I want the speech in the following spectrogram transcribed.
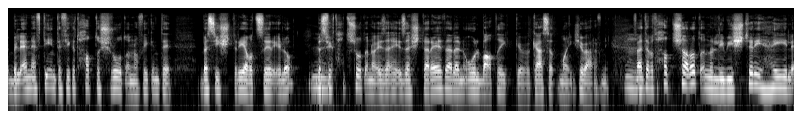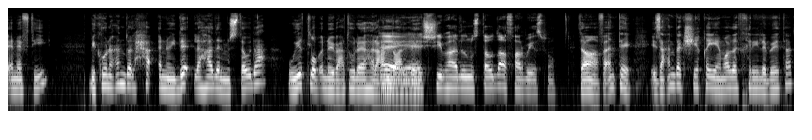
بال NFT انت فيك تحط شروط انه فيك انت بس يشتريها بتصير له بس. فيك تحط شروط انه إذا إذا اشتريتها لنقول بعطيك كاسة مي شو بعرفني. فأنت بتحط شرط إنه اللي بيشتري هي ال NFT بيكون عنده الحق إنه يدق لهذا المستودع ويطلب إنه يبعثوا له اياها لعنده إيه على إيه، البيت الشيء بهذا المستودع صار باسمه تمام فأنت إذا عندك شيء قيم ما بدك تخليه لبيتك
